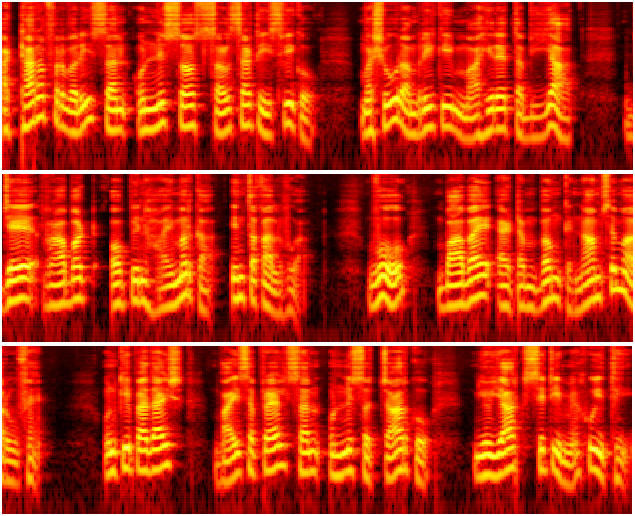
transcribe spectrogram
اٹھارہ فروری سن انیس سو سڑسٹھ عیسوی کو مشہور امریکی ماہر طبیعت جے رابرٹ اوپن ہائمر کا انتقال ہوا۔ وہ بابائے ایٹم بم کے نام سے معروف ہیں۔ ان کی پیدائش بائیس اپریل سن انیس سو چار کو نیو یارک سٹی میں ہوئی تھی۔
